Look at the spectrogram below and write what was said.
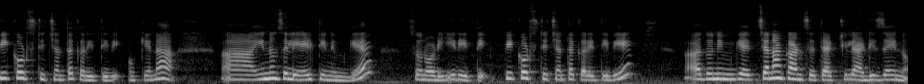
ಪೀಕೌಟ್ ಸ್ಟಿಚ್ ಅಂತ ಕರಿತೀವಿ. ಓಕೆನಾ ಇನ್ನೊಂದ್ಸಲಿ ಹೇಳ್ತೀನಿ ನಿಮಗೆ. ಸೊ ನೋಡಿ ಈ ರೀತಿ ಪೀಕೌಟ್ ಸ್ಟಿಚ್ ಅಂತ ಕರಿತೀವಿ. ಅದು ನಿಮಗೆ ಚೆನ್ನಾಗಿ ಕಾಣಿಸುತ್ತೆ ಆ್ಯಕ್ಚುಲಿ ಆ ಡಿಸೈನು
